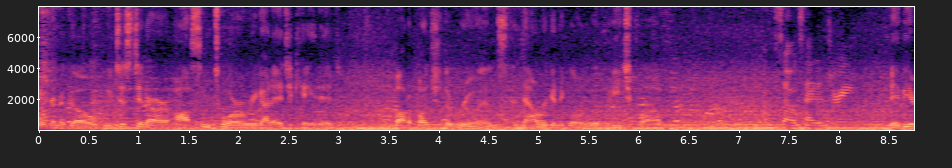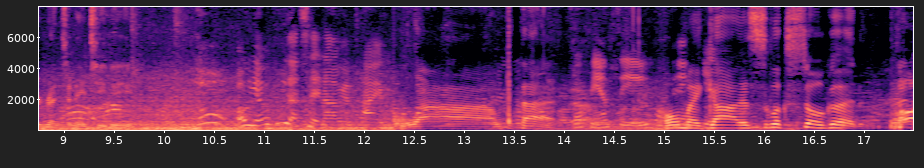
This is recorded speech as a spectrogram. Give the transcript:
We're gonna go. We just did our awesome tour we got educated, bought a bunch of the ruins, and now we're gonna go to a beach club. I'm so excited to drink. Maybe a rent an ATV. oh yeah, we can do that today. Now we have time. Wow, look at that. So fancy. Oh Thank my you. god, this looks so good. Oh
